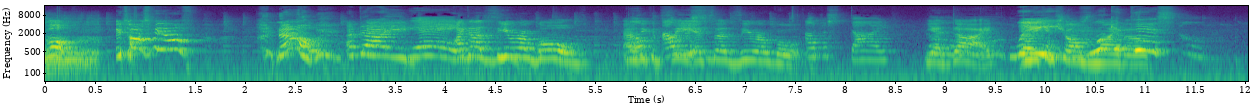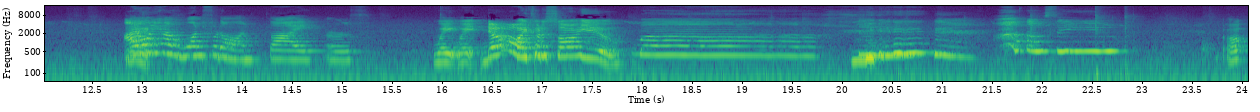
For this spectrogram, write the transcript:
Whoa, it tossed me off. No, I'm dying. Yay. I got zero gold. As you can I'll see, just- it says zero gold. I'll just die. Yeah, die. And Wait, you can show 'em look my at this. I only have one foot on. Bye, Earth. Wait, wait. No, I could have saw you. Bye. I'll see you. Oh,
